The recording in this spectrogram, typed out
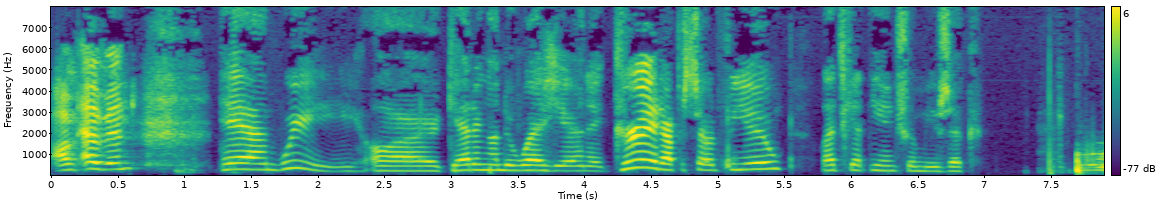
I'm Evan. and we are getting underway here in a great episode for you. Let's get the intro music. Anyways,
